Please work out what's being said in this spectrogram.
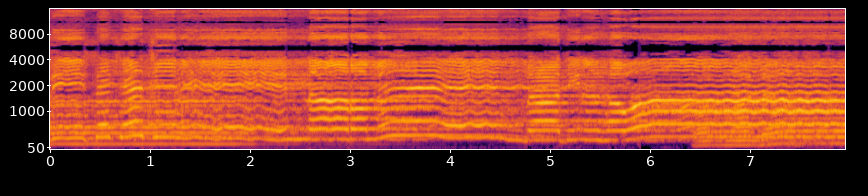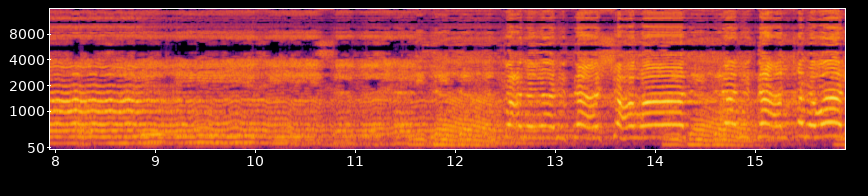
ذي ستجري النار من بعد دعنا يا نساء الشهوات. يا نساء القنوات.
